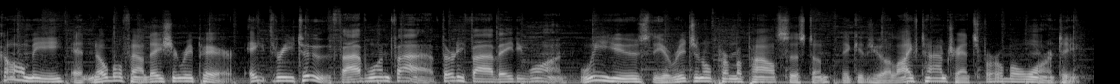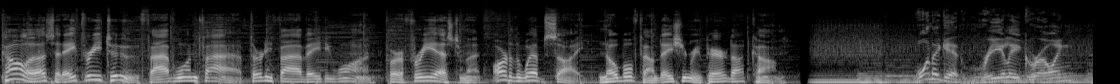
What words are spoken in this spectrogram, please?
Call me at Noble Foundation Repair, 832 515 3581. We use the original Permapile system that gives you a lifetime transferable warranty. Call us at 832 515 3581 for a free estimate or to the website noblefoundationrepair.com. Want to get really growing?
